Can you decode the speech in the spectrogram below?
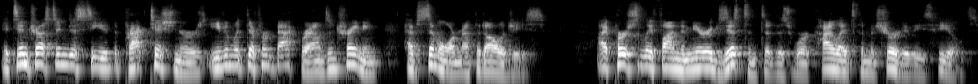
it's interesting to see that the practitioners, even with different backgrounds and training, have similar methodologies. I personally find the mere existence of this work highlights the maturity of these fields.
